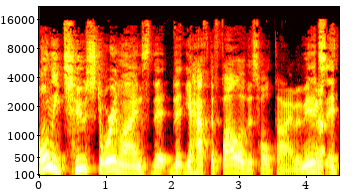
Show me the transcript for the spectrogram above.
only two storylines that that you have to follow this whole time. I mean, it's it's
